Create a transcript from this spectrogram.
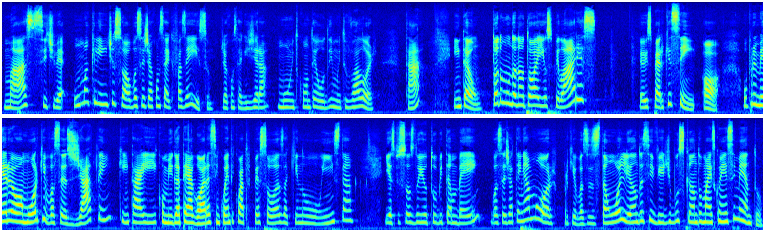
Mas se tiver uma cliente só, você já consegue fazer isso. Já consegue gerar muito conteúdo e muito valor, tá? Então, todo mundo anotou aí os pilares? Eu espero que sim. Ó, o primeiro é o amor que vocês já têm. Quem tá aí comigo até agora, 54 pessoas aqui no Insta e as pessoas do YouTube também, você já tem amor, porque vocês estão olhando esse vídeo buscando mais conhecimento.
